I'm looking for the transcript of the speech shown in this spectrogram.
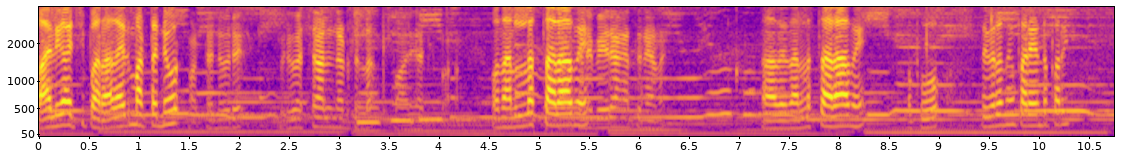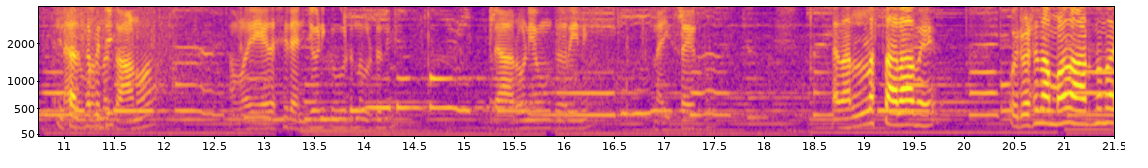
പാലുകാച്ചിപ്പാറ അതായത് മട്ടന്നൂർ. മട്ടന്നൂര് ഒരു വശാലിനടുത്തുള്ള പാലുകാച്ചിപ്പാറ. അപ്പോൾ നല്ല സ്ഥലമാണ് പേര് അങ്ങനെ തന്നെയാണ്. അതെ നല്ല സ്ഥലമാണ് അപ്പോൾ സിവറൊന്ന് പറയണ്ട പറയും. ഈ സ്ഥലത്തിനെ പറ്റി. കാണുക. നമ്മൾ ഏകദേശം ഒരു അഞ്ച് മണിക്ക് വീട്ടിൽ നിന്ന് വിട്ടത് ഒരു ആറു മണിയാകുമ്പോൾ കയറിന് നൈസായിരുന്നു നല്ല സ്ഥലമാണ് ഒരുപക്ഷെ നമ്മുടെ നാട്ടിൽ നിന്ന്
